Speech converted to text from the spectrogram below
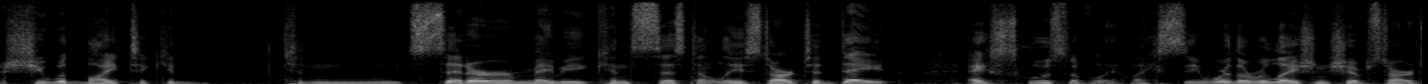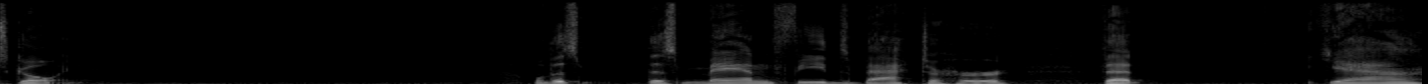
she would like to con- consider maybe consistently start to date exclusively, like see where the relationship starts going. Well, this this man feeds back to her that yeah,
